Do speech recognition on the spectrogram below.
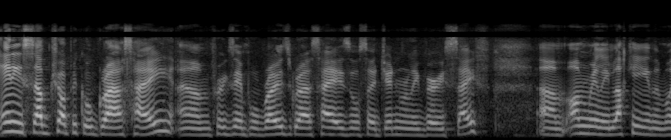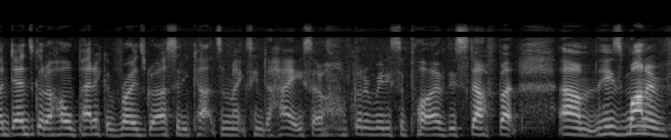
Any subtropical grass hay, um, for example, Rhodes grass hay is also generally very safe. Um, I'm really lucky in that my dad's got a whole paddock of Rhodes grass that he cuts and makes into hay, so I've got a ready supply of this stuff. But um, he's one of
